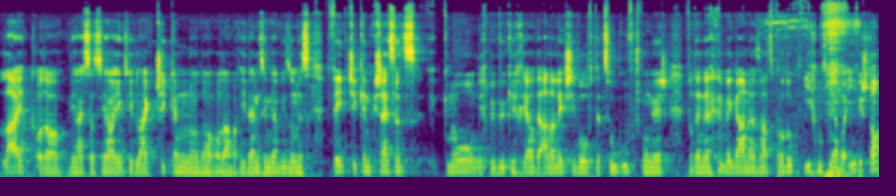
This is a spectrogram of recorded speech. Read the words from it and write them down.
Like oder wie heißt das ja, irgendwie Like Chicken oder, oder einfach in dem Sinne ja wie so ein Fake Chicken geschnetzeltes genommen und ich bin wirklich ja, der allerletzte, der auf den Zug aufgesprungen ist von diesen veganen Ersatzprodukten. Ich muss mir aber eingestehen,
